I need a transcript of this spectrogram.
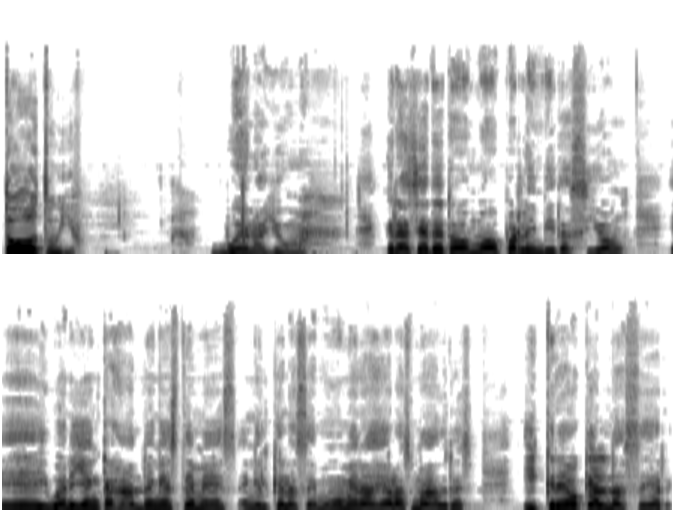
Todo tuyo. Bueno, Yuma, gracias de todos modos por la invitación. Eh, y bueno, y encajando en este mes en el que le hacemos homenaje a las madres, y creo que al nacer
